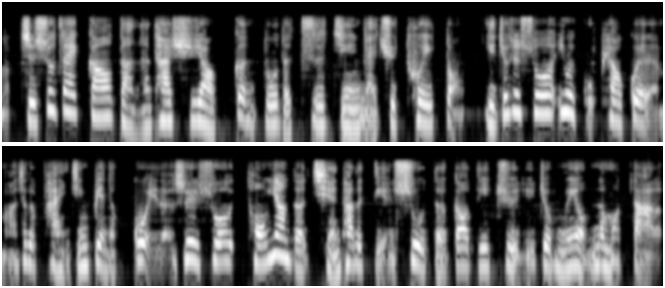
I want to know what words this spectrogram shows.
了，指数在高档呢，它需要更多的资金来去。推动。也就是说，因为股票贵了嘛，这个盘已经变得贵了，所以说同样的钱，它的点数的高低距离就没有那么大了。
